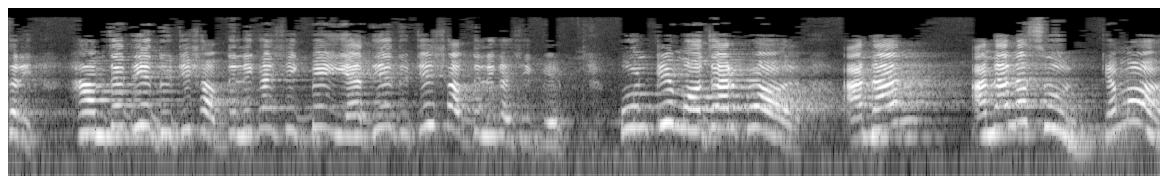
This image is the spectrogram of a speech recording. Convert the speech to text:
সরি হামজা দিয়ে দুটি শব্দ লেখা শিখবে, ইয়া দিয়ে দুটি শব্দ লেখা শিখবে। কোনটি মজার ফল? আনান, আনানাসুন, কেমন?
